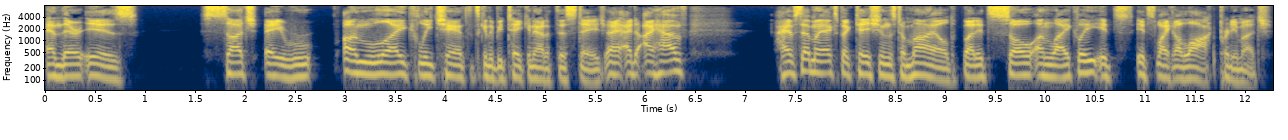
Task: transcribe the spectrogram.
and there is such a unlikely chance it's going to be taken out at this stage. I, I, I, have, I have set my expectations to mild, but it's so unlikely. It's, it's like a lock pretty much.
